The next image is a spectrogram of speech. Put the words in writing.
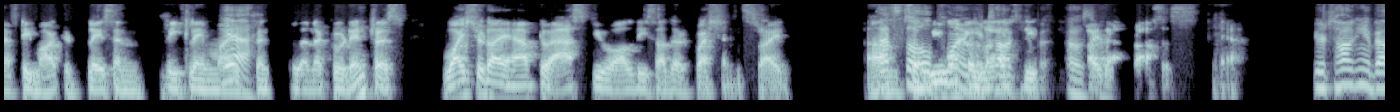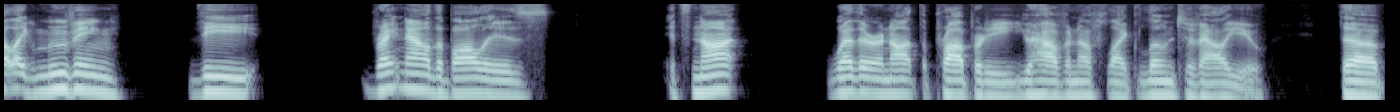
nft marketplace and reclaim my yeah. principal and accrued interest why should i have to ask you all these other questions right? Um, that's the so whole point. you're talking about oh, sorry. that process. Yeah. You're talking about like moving the right now the ball is it's not whether or not the property you have enough like loan to value. The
